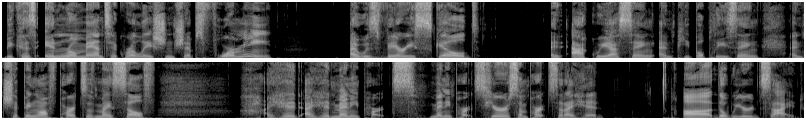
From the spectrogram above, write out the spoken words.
Because in romantic relationships, for me, I was very skilled acquiescing and people pleasing and chipping off parts of myself I hid I hid many parts, many parts. Here are some parts that I hid. Uh the weird side.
